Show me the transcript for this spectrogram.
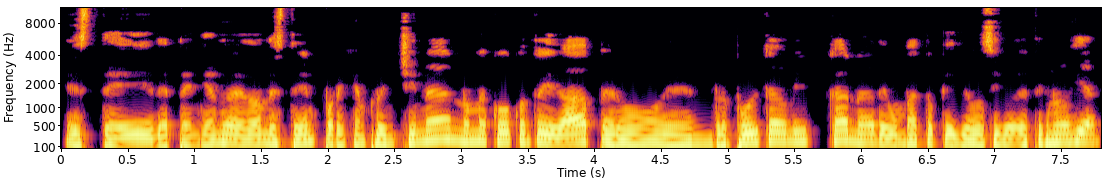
Este, dependiendo de dónde estén, por ejemplo en China, no me acuerdo cuánto llegaba, pero en República Dominicana, de un vato que yo sigo de tecnología,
